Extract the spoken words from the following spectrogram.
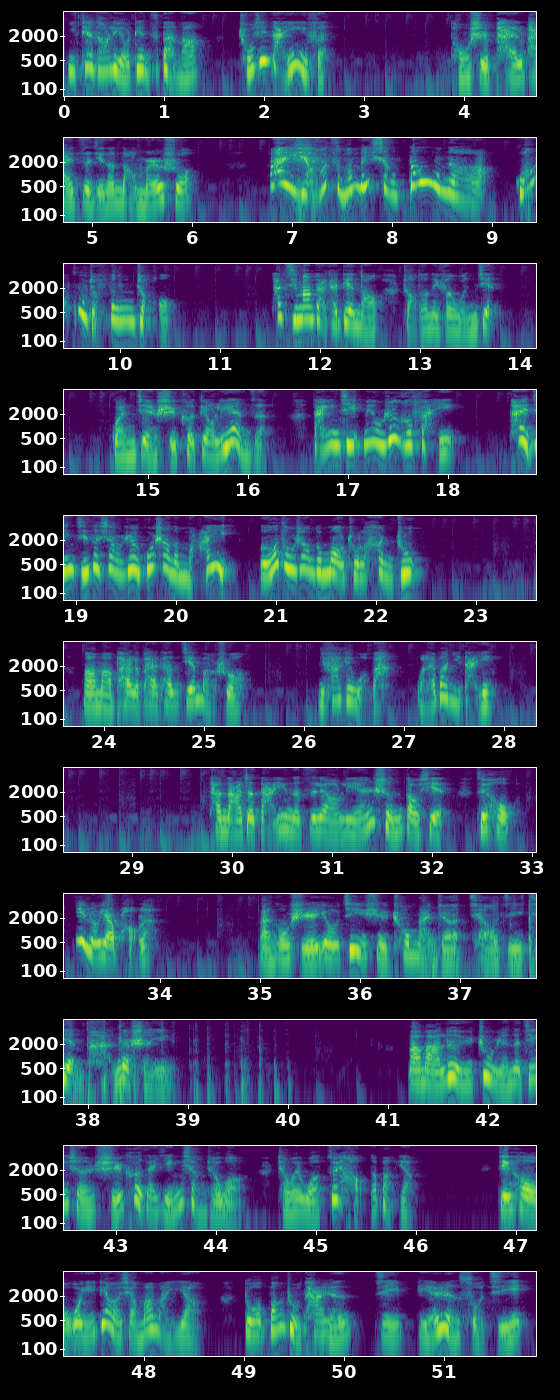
你电脑里有电子版吗？重新打印一份。”同事拍了拍自己的脑门说：“哎呀，我怎么没想到呢？光顾着疯找。”他急忙打开电脑，找到那份文件。关键时刻掉链子，打印机没有任何反应。他已经急得像热锅上的蚂蚁，额头上都冒出了汗珠。妈妈拍了拍他的肩膀说：“你发给我吧，我来帮你打印。”他拿着打印的资料连声道谢，最后一溜烟跑了。办公室又继续充满着敲击键盘的声音。妈妈乐于助人的精神时刻在影响着我，成为我最好的榜样。今后我一定要像妈妈一样，多帮助他人急别人所急。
